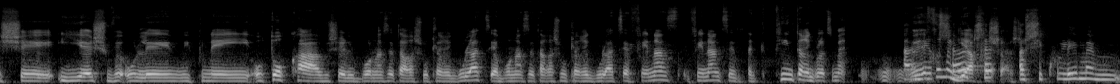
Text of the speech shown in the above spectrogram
שיש ועולה מפני אותו קו של בוא נעשה את הרשות לרגולציה, בוא נעשה את הרשות לרגולציה פיננס, פיננסית, נקטין את הרגולציה, מאיפה מגיע החשש? אני חושבת שהשיקולים הם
